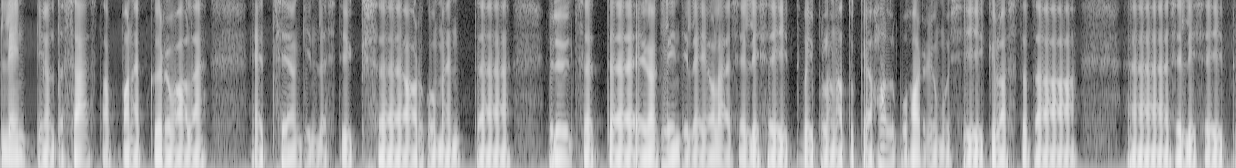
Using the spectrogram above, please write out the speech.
klient nii-öelda säästab, paneb kõrvale, et see on kindlasti üks äh, argument. Äh, üleüldse, et ega kliendil ei ole selliseid võib-olla natuke halbu harjumusi külastada selliseid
